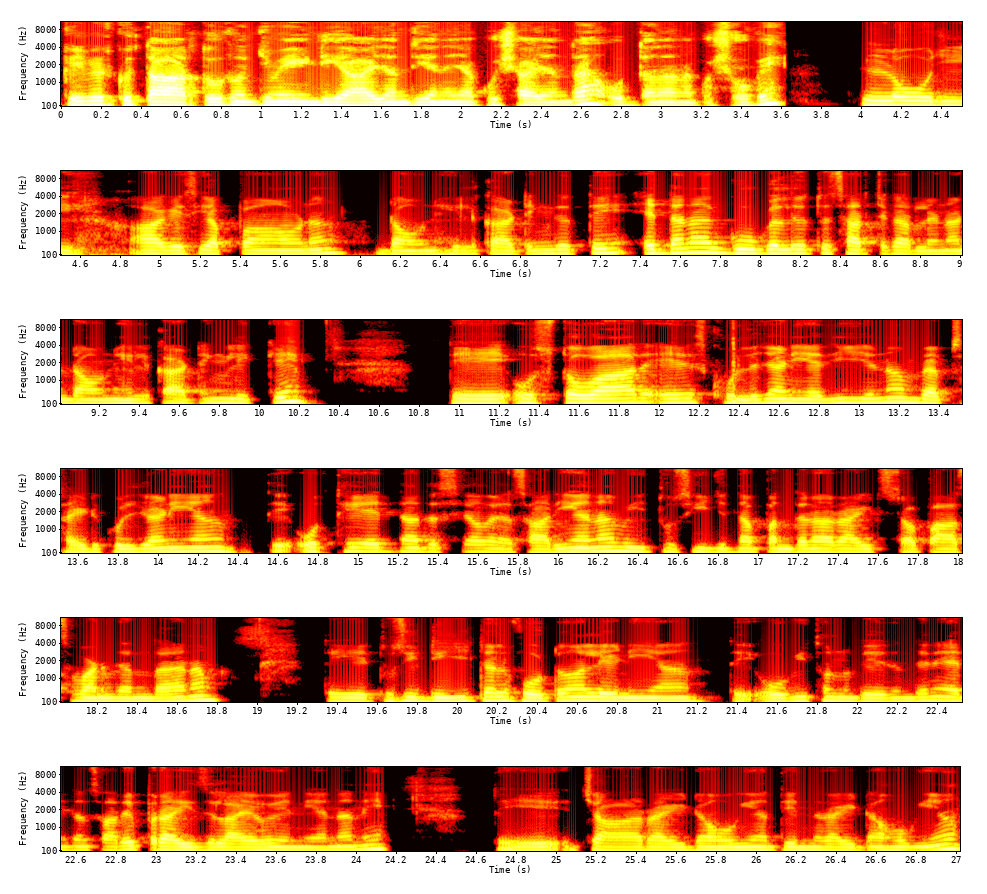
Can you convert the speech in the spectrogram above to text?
ਕਈ ਵਾਰ ਕੋਈ ਤਾਰ ਤੂਰ ਜਿਵੇਂ ਇੰਡੀਆ ਆ ਜਾਂਦੀਆਂ ਨੇ ਜਾਂ ਕੁਝ ਆ ਜਾਂਦਾ ਉਦਾਂ ਦਾ ਨਾ ਕੁਝ ਹੋਵੇ। ਲੋ ਜੀ, ਆ ਗਏ ਸੀ ਆਪਾਂ ਹੁਣ ਡਾਊਨ ਹਿਲ ਕਾਰਟਿੰਗ ਦੇ ਉੱਤੇ। ਇਦਾਂ ਨਾ ਗੂਗਲ ਦੇ ਉੱਤੇ ਸਰਚ ਕਰ ਲੈਣਾ ਡਾਊਨ ਹਿਲ ਕਾਰਟਿੰਗ ਲਿਖ ਕੇ। ਤੇ ਉਸ ਤੋਂ ਬਾਅਦ ਇਹ ਖੁੱਲ ਜਾਣੀ ਹੈ ਜੀ ਨਾ ਵੈਬਸਾਈਟ ਖੁੱਲ ਜਾਣੀ ਆ ਤੇ ਉੱਥੇ ਇਦਾਂ ਦੱਸਿਆ ਹੋਇਆ ਸਾਰੀਆਂ ਨਾ ਵੀ ਤੁਸੀਂ ਜਿੱਦਾਂ 15 ਰਾਈਟਸ ਦਾ ਪਾਸ ਬਣ ਜਾਂਦਾ ਹੈ ਨਾ, ਤੇ ਤੁਸੀਂ ਡਿਜੀਟਲ ਫੋਟੋਆਂ ਲੈਣੀਆਂ ਤੇ ਉਹ ਵੀ ਤੁਹਾਨੂੰ ਦੇ ਦਿੰਦੇ ਨੇ ਇਦਾਂ ਸਾਰੇ ਪ੍ਰਾਈਜ਼ ਲਾਏ ਹੋਏ ਨੇ ਇਹਨਾਂ ਨੇ, ਤੇ ਚਾਰ ਰਾਈਡਾਂ ਹੋ ਗਈਆਂ, ਤਿੰਨ ਰਾਈਡਾਂ ਹੋ ਗਈਆਂ,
